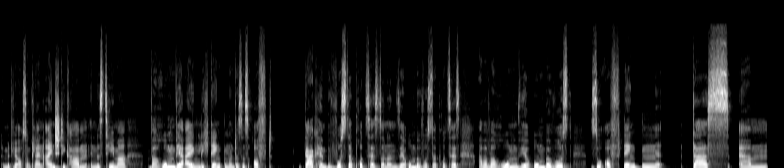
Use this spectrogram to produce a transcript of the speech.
damit wir auch so einen kleinen Einstieg haben in das Thema, warum wir eigentlich denken. Und das ist oft gar kein bewusster Prozess, sondern ein sehr unbewusster Prozess. Aber warum wir unbewusst so oft denken, dass, ähm,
